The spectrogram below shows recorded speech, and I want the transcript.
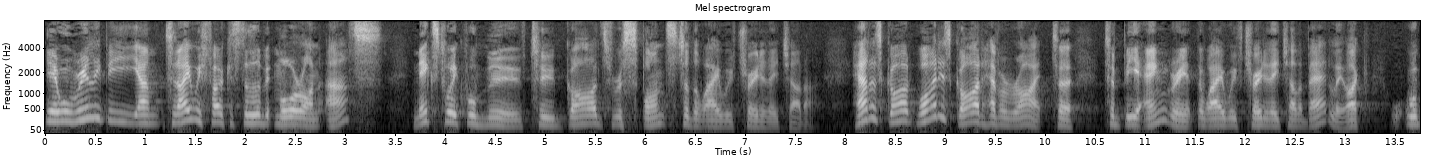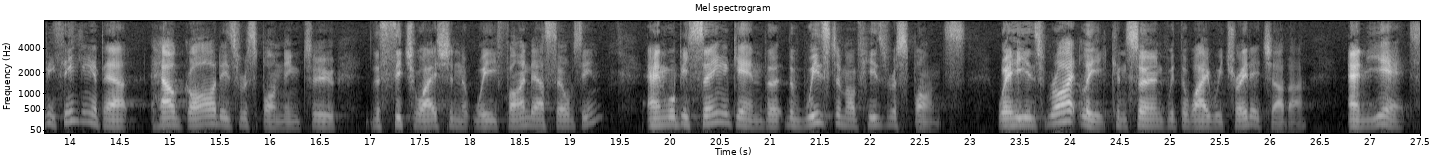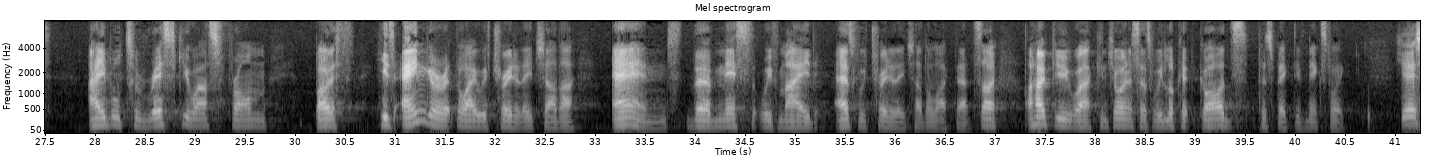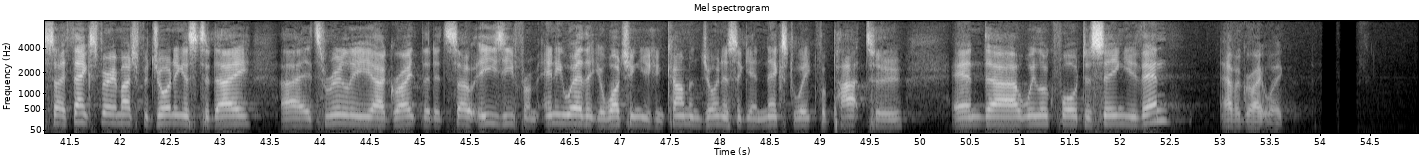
Yeah, we'll really be. Um, today we focused a little bit more on us. Next week we'll move to God's response to the way we've treated each other. How does God, why does God have a right to, to be angry at the way we've treated each other badly? Like, we'll be thinking about how God is responding to the situation that we find ourselves in. And we'll be seeing again the, the wisdom of his response, where he is rightly concerned with the way we treat each other, and yet able to rescue us from both his anger at the way we've treated each other and the mess that we've made as we've treated each other like that. So I hope you uh, can join us as we look at God's perspective next week. Yes, so thanks very much for joining us today. Uh, it's really uh, great that it's so easy from anywhere that you're watching. You can come and join us again next week for part two. And uh, we look forward to seeing you then. Have a great week.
